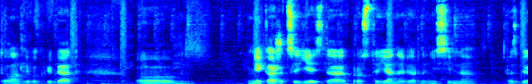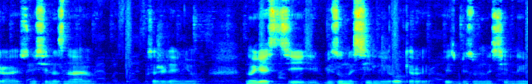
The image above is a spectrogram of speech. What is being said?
талантливых ребят. Э, Мне кажется, есть, да, просто я, наверное, не сильно разбираюсь, не сильно знаю, к сожалению. Но есть и безумно сильные рокеры, есть безумно сильные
